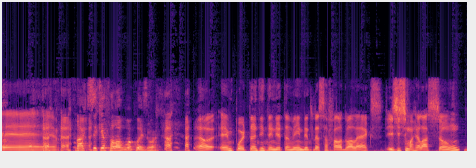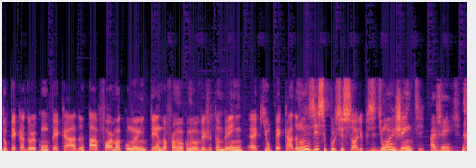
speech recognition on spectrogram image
É, Max, você quer falar alguma coisa, Max? Não, é importante entender também, dentro dessa fala do Alex, existe uma relação do pecador com o pecado. A forma como eu entendo, a forma como eu vejo também, é que o pecado não existe por si só, ele precisa de um agente. A gente.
